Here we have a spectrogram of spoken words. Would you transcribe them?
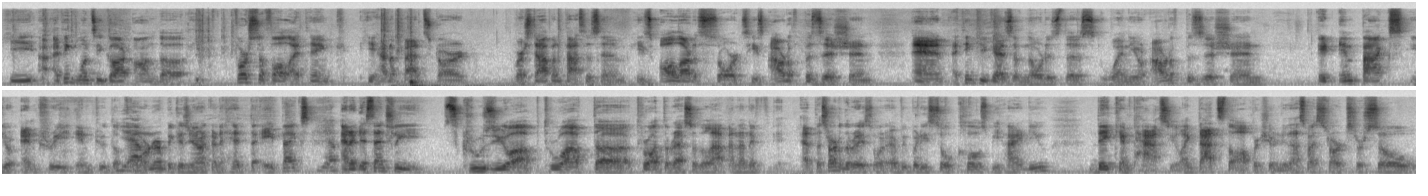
He, I think once he got on the, he, first of all, I think he had a bad start. Verstappen passes him. He's all out of sorts. He's out of position, and I think you guys have noticed this. When you're out of position, it impacts your entry into the Yep. corner because you're not going to hit the apex, Yep. and it essentially screws you up throughout the throughout the rest of the lap. And then if at the start of the race where everybody's so close behind you, they can pass you. Like that's the opportunity. That's why starts are so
